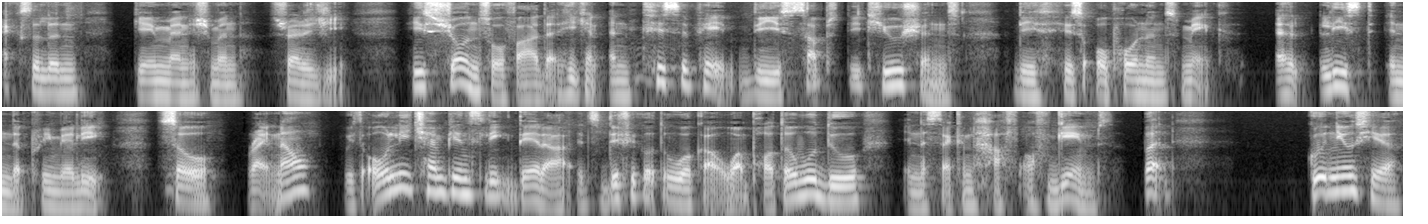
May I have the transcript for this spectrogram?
excellent game management strategy. He's shown so far that he can anticipate the substitutions the, his opponents make, at least in the Premier League. So, right now, with only Champions League data, it's difficult to work out what Potter will do in the second half of games. But good news here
